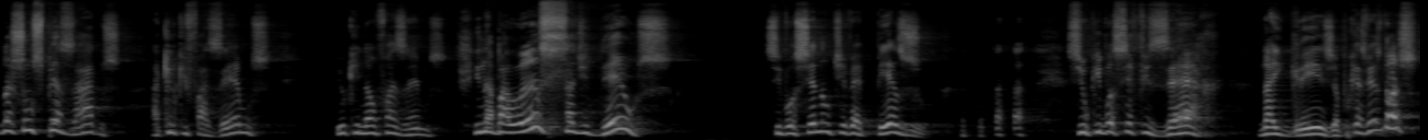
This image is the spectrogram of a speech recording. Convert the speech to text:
Nós somos pesados, aquilo que fazemos e o que não fazemos. E na balança de Deus, se você não tiver peso, se o que você fizer na igreja, porque às vezes nós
